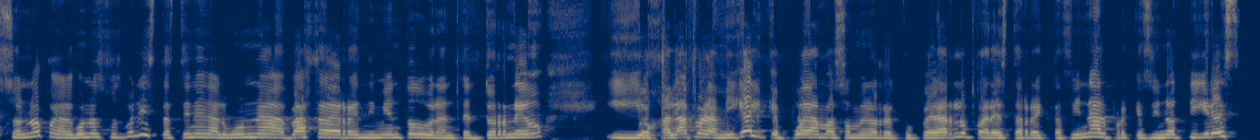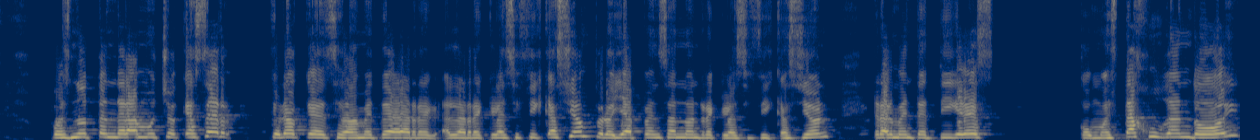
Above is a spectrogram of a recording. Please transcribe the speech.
eso, ¿no? Con algunos futbolistas tienen alguna baja de rendimiento durante el torneo y ojalá para Miguel que pueda más o menos recuperarlo para esta recta final, porque si no Tigres pues no tendrá mucho que hacer creo que se va a meter a, la reclasificación, pero ya pensando en reclasificación, realmente Tigres, como está jugando hoy,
